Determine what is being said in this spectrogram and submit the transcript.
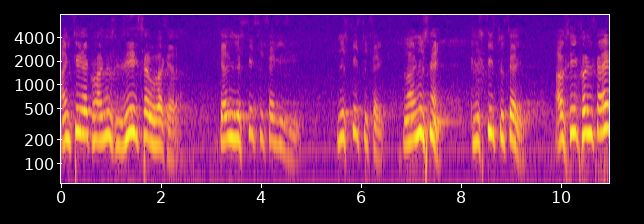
आणखी एक माणूस वीरचा उभा केला. त्याने नुसती तुतारी दिली. नुसती तुतारी. माणूस नाही नुसती तुतारी. अवशी खून काय?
